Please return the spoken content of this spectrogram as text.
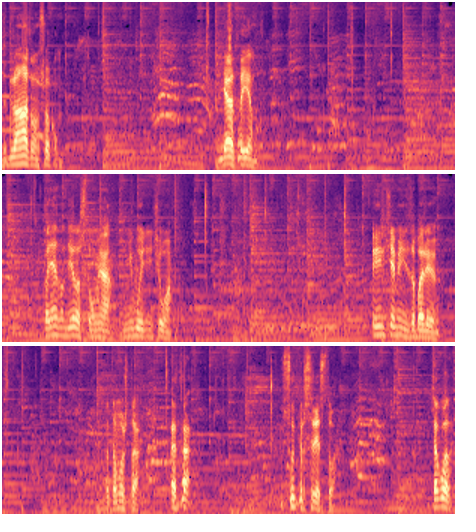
с гранатовым соком я это ем. Понятное дело, что у меня не будет ничего. И ничем я не заболею. Потому что это супер средство. Так вот.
